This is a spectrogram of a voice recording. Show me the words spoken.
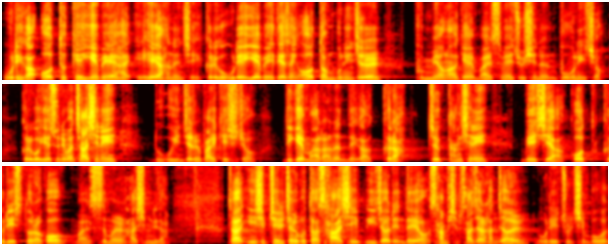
우리가 어떻게 예배해야 하는지 그리고 우리의 예배의 대상이 어떤 분인지를 분명하게 말씀해 주시는 부분이죠 그리고 예수님은 자신이 누구인지를 밝히시죠 네게 말하는 내가 그라 즉 당신이 메시아 곧 그리스도라고 말씀을 하십니다. 자, 27절부터 42절인데요. 34절 한 절 우리 줄친 부분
